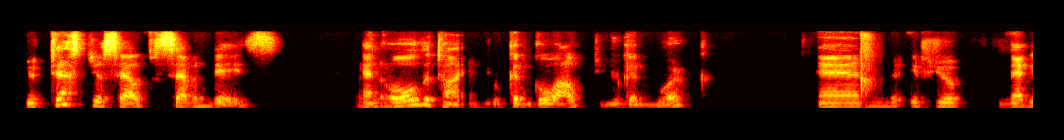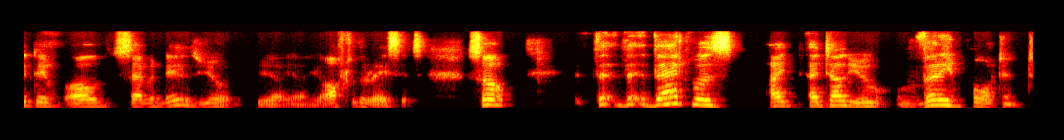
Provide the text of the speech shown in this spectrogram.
you test yourself seven days, mm -hmm. and mm-hmm. all the time you can go out, you can work. And if you're negative all seven days, you're, you're, you're off to the races. So th th that was, I, I tell you, very important,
